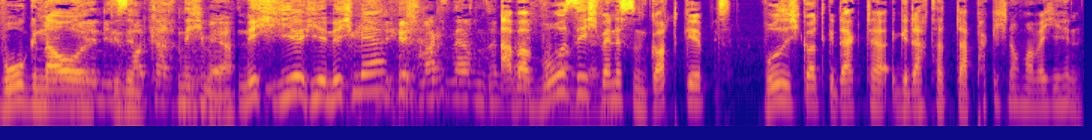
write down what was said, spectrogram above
Wo genau Hier in die sind. Podcast nicht mehr. Nicht hier, hier nicht mehr. Die Geschmacksnerven sind Aber wo sich, wenn es einen Gott gibt, wo sich Gott gedacht, gedacht hat, da packe ich noch mal welche hin.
